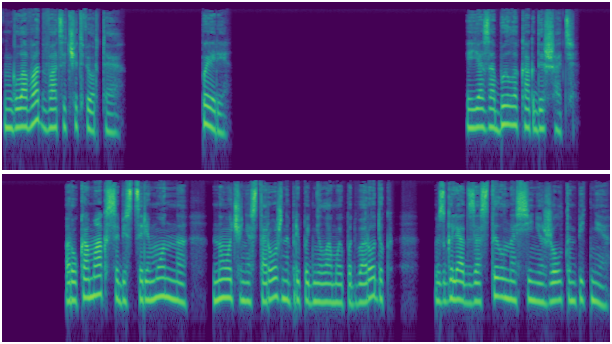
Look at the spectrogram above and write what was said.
Глава 24. Перри. Я забыла, как дышать. Рука Макса бесцеремонно, но очень осторожно приподняла мой подбородок, взгляд застыл на сине-желтом пятне.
